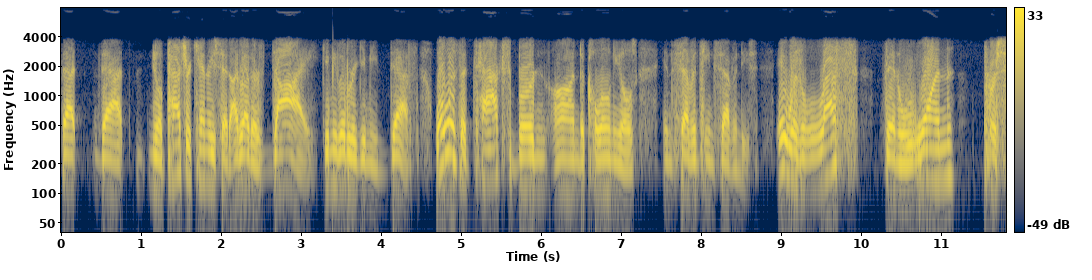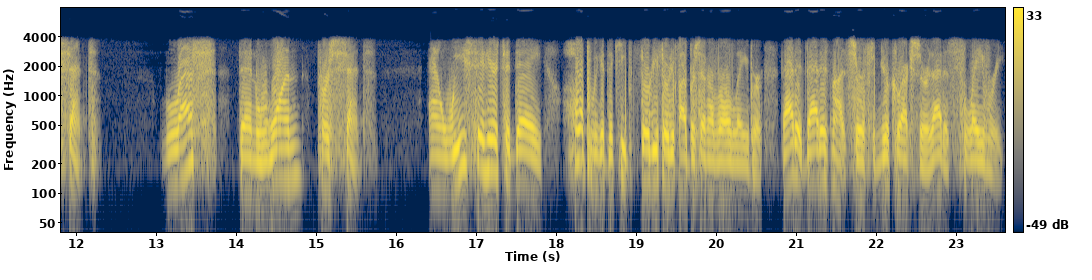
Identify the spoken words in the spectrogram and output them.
that that you know Patrick Henry said, "I'd rather die. Give me liberty, give me death." What was the tax burden on the colonials in 1770s? It was less than one percent. Less than one percent. And we sit here today hoping we get to keep 30, 35 percent of our labor. That is that is not serfdom. You're correct, sir. That is slavery.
